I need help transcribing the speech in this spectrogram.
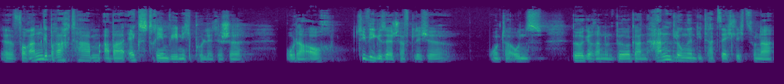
äh, vorangebracht haben, aber extrem wenig politische oder auch zivilgesellschaftliche unter uns Bürgerinnen und Bürgern Handlungen, die tatsächlich zu einer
